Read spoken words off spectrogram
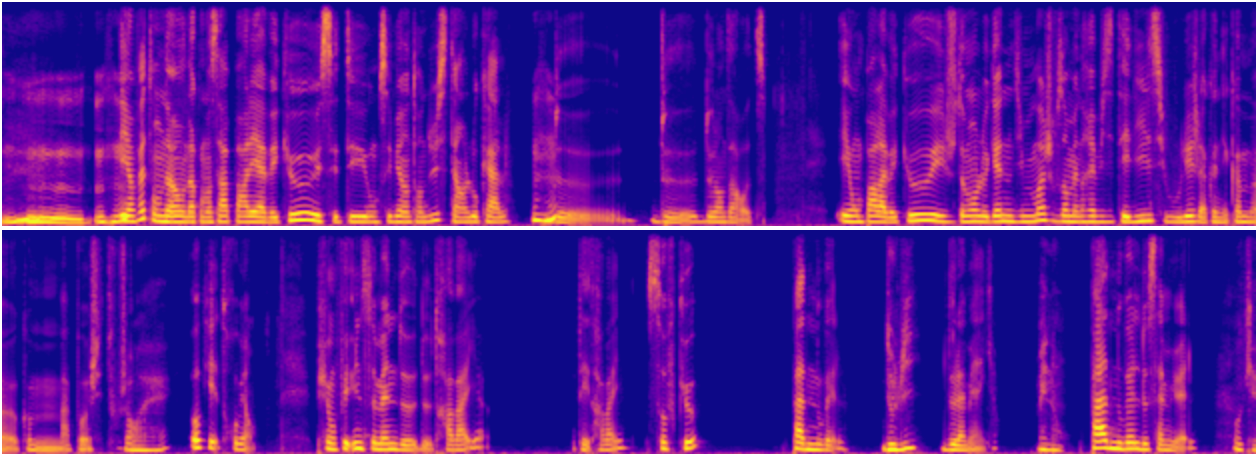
Mhm. Mhm. Et en fait, on a, on a commencé à parler avec eux et c'était, on s'est bien entendu, c'était un local Mhm. de, de, de Lanzarote. Et on parle avec eux et justement, le gars nous dit, moi, je vous emmènerai visiter l'île si vous voulez, je la connais comme, euh, comme ma poche et tout. Genre, Ouais. Ok, trop bien. Puis on fait une semaine de, de travail, télétravail, sauf que pas de nouvelles De lui? De l'américain. Mais non. Pas de nouvelles de Samuel. Ok.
